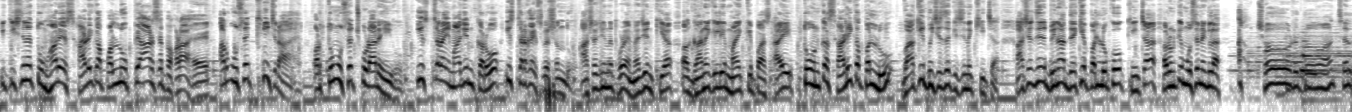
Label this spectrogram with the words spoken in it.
कि किसी ने तुम्हारे साड़ी का पल्लू प्यार से पकड़ा है और उसे खींच रहा है और तुम उसे छुड़ा रही हो। इस तरह इमेजिन करो इस तरह का एक्सप्रेशन दो। आशा जी ने थोड़ा इमेजिन किया और गाने के लिए माइक के पास आई। तो उनका साड़ी का पल्लू वाकई पीछे से किसी ने खींचा। आशा जी ने बिना देखे पल्लू को खींचा और उनके मुँह से निकला। "आह, छोड़ दो आंचल।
